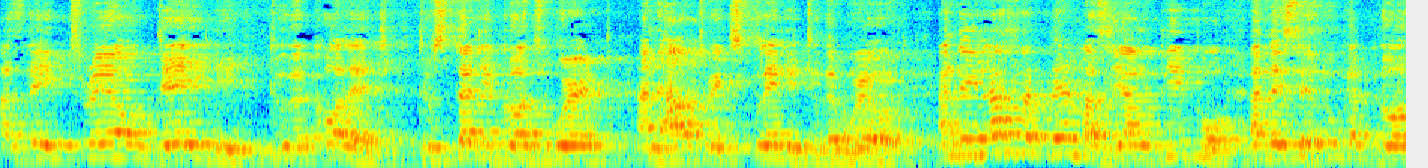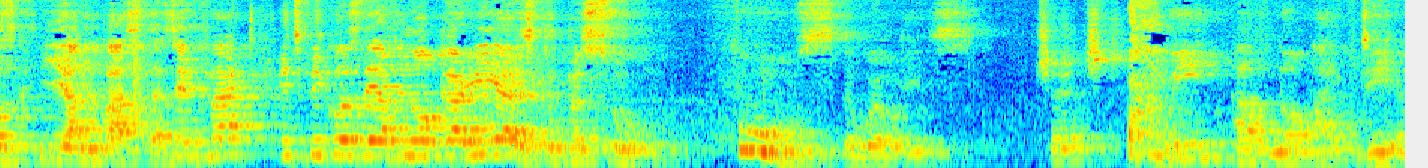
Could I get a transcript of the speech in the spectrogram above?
as they trail daily to the college to study God's word and how to explain it to the world. And they laugh at them as young people and they say, look at those young pastors. In fact, it's because they have no careers to pursue. Fools the world is. Church, we have no idea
